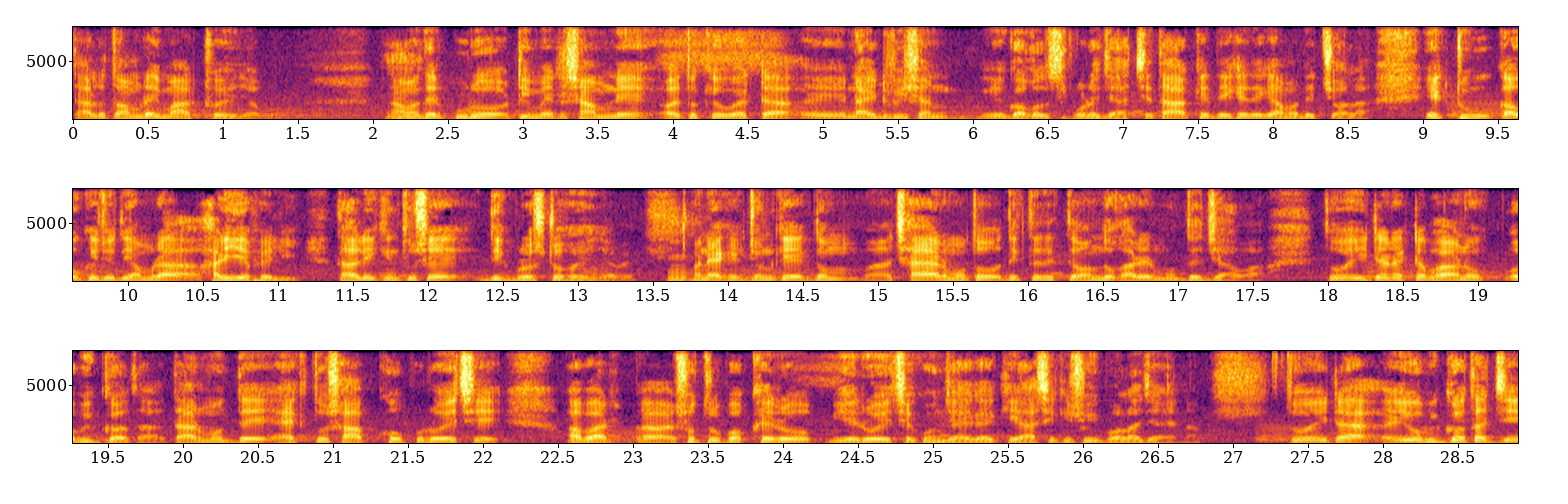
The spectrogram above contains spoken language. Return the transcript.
তাহলে তো আমরাই মার্কড হয়ে যাব। আমাদের পুরো টিমের সামনে হয়তো কেউ একটা নাইট ভিশন গগলস পরে যাচ্ছে তাকে দেখে দেখে আমাদের চলা। একটু কাউকে যদি আমরা হারিয়ে ফেলি তাহলে কিন্তু সে দিকভ্রষ্ট হয়ে যাবে। মানে এক একজনকে একদম ছায়ার মতো দেখতে দেখতে অন্ধকারের মধ্যে যাওয়া। তো এইটার একটা ভয়ানক অভিজ্ঞতা। তার মধ্যে এক তো সাপ খোপ রয়েছে আবার শত্রুপক্ষেরও ইয়ে রয়েছে কোন জায়গায় কি আছে কিছুই বলা যায় না। তো এটা, এই অভিজ্ঞতা যে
